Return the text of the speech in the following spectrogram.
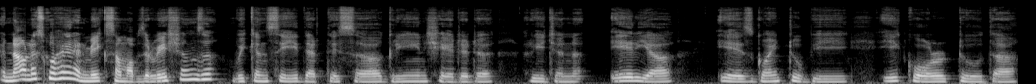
And now let's go ahead and make some observations. We can see that this uh, green shaded uh, region area is going to be equal to the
